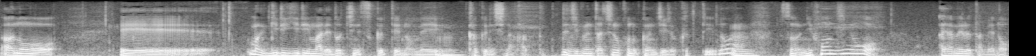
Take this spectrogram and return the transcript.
あの、えーまあ、ギリギリまでどっちにつくっていうのを明確にしなかった。で自分たちのこの軍事力っていうのは、うん。その日本人を殺めるための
